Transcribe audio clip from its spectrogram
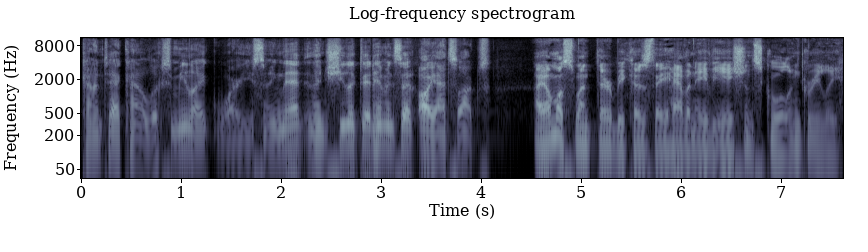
contact, kind of looks at me like, "Why are you saying that?" And then she looked at him and said, "Oh yeah, it sucks." I almost went there because they have an aviation school in Greeley.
